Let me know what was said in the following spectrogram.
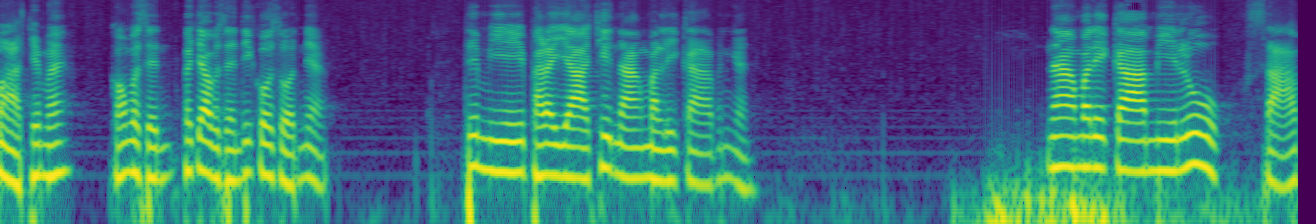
มาตใช่ไหมของพระเจ้าเปรตที่โกศลเนี่ย ที่มีภรรยาชื่อนางมาริกาเหมือนกัน นางมาริกามีลูกสาม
